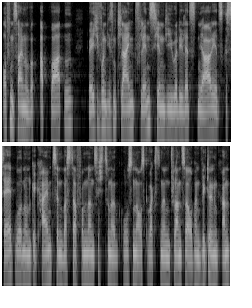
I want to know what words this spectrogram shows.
offen sein und abwarten, welche von diesen kleinen Pflänzchen, die über die letzten Jahre jetzt gesät wurden und gekeimt sind, was davon dann sich zu einer großen, ausgewachsenen Pflanze auch entwickeln kann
